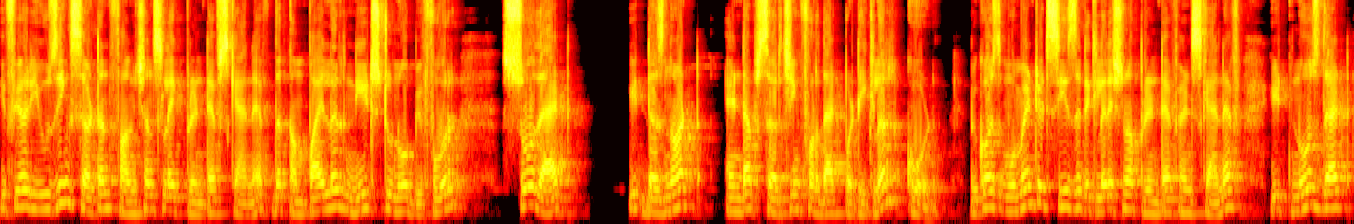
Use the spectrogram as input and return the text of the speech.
If you are using certain functions like printf scanf, the compiler needs to know before so that it does not end up searching for that particular code. Because the moment it sees the declaration of printf and scanf, it knows that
